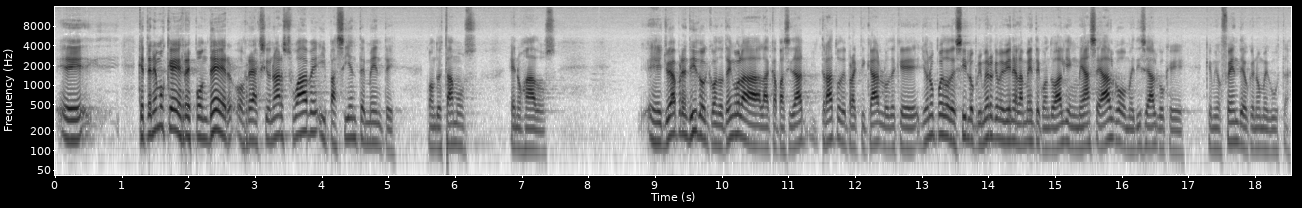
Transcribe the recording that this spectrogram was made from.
Eh, que tenemos que responder o reaccionar suave y pacientemente cuando estamos enojados. Eh, yo he aprendido que cuando tengo la, capacidad, trato de practicarlo, de que yo no puedo decir lo primero que me viene a la mente cuando alguien me hace algo o me dice algo que, me ofende o que no me gusta.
